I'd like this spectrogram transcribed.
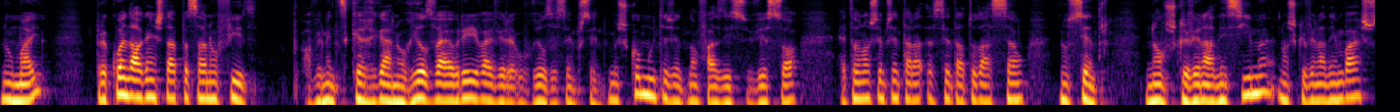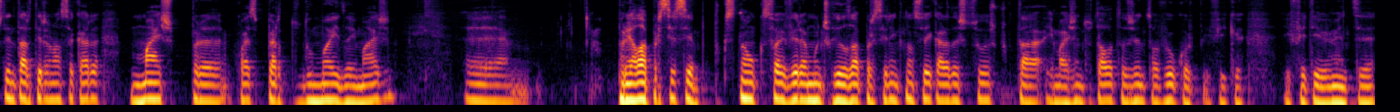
no meio, para quando alguém está a passar no feed obviamente, se carregar no Reels, vai abrir e vai ver o Reels a 100%. Mas como muita gente não faz isso, vê só, então nós temos de tentar centrar toda a ação no centro. Não escrever nada em cima, não escrever nada em baixo, tentar ter a nossa cara mais para quase perto do meio da imagem. Uh, para ela aparecer sempre, porque senão o que se vai ver é muitos reels a aparecerem que não se vê a cara das pessoas porque está a imagem total, a gente só vê o corpo e fica efetivamente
